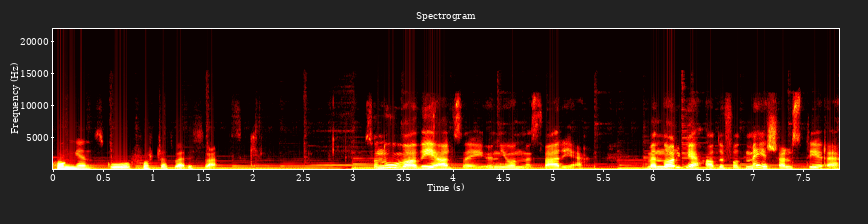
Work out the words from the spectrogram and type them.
Kongen skulle fortsatt være svensk. Så nå var vi altså i union med Sverige. Men Norge hadde fått mer selvstyre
